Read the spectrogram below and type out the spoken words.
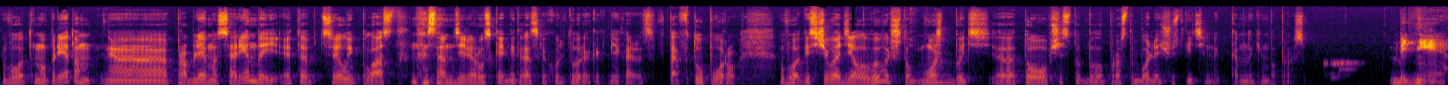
Вот. Но при этом э, проблема с арендой – это целый пласт, на самом деле, русской эмигрантской культуры, как мне кажется, в, в ту пору. Вот. Из чего я делал вывод, что, может быть, э, то общество было просто более чувствительно ко многим вопросам. Беднее.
